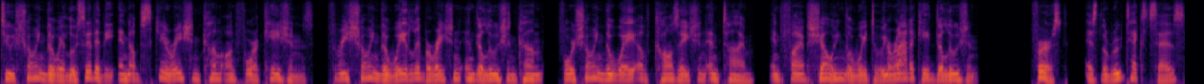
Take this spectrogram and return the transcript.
2. Showing the way lucidity and obscuration come on four occasions, 3. Showing the way liberation and delusion come, 4. Showing the way of causation and time, and 5. Showing the way to eradicate delusion. First, as the root text says,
